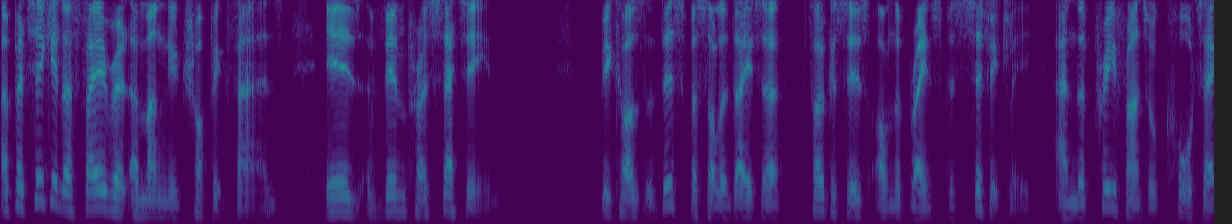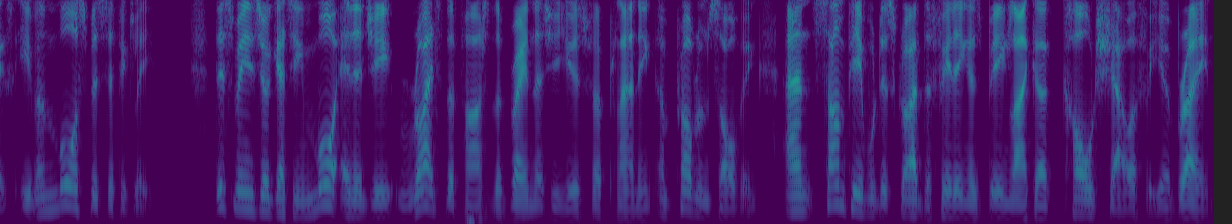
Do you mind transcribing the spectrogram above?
A particular favourite among nootropic fans is vinpocetine, because this vasodilator focuses on the brain specifically and the prefrontal cortex even more specifically. This means you're getting more energy right to the part of the brain that you use for planning and problem solving, and some people describe the feeling as being like a cold shower for your brain.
